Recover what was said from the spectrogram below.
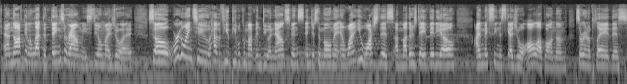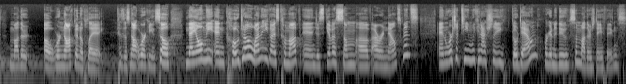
and I'm not going to let the things around me steal my joy. So, we're going to have a few people come up and do announcements in just a moment. And why don't you watch this uh, Mother's Day video? I'm mixing the schedule all up on them. So, we're going to play this Mother. Oh, we're not going to play it because it's not working. So, Naomi and Kojo, why don't you guys come up and just give us some of our announcements? And worship team, we can actually go down. We're going to do some Mother's Day things.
